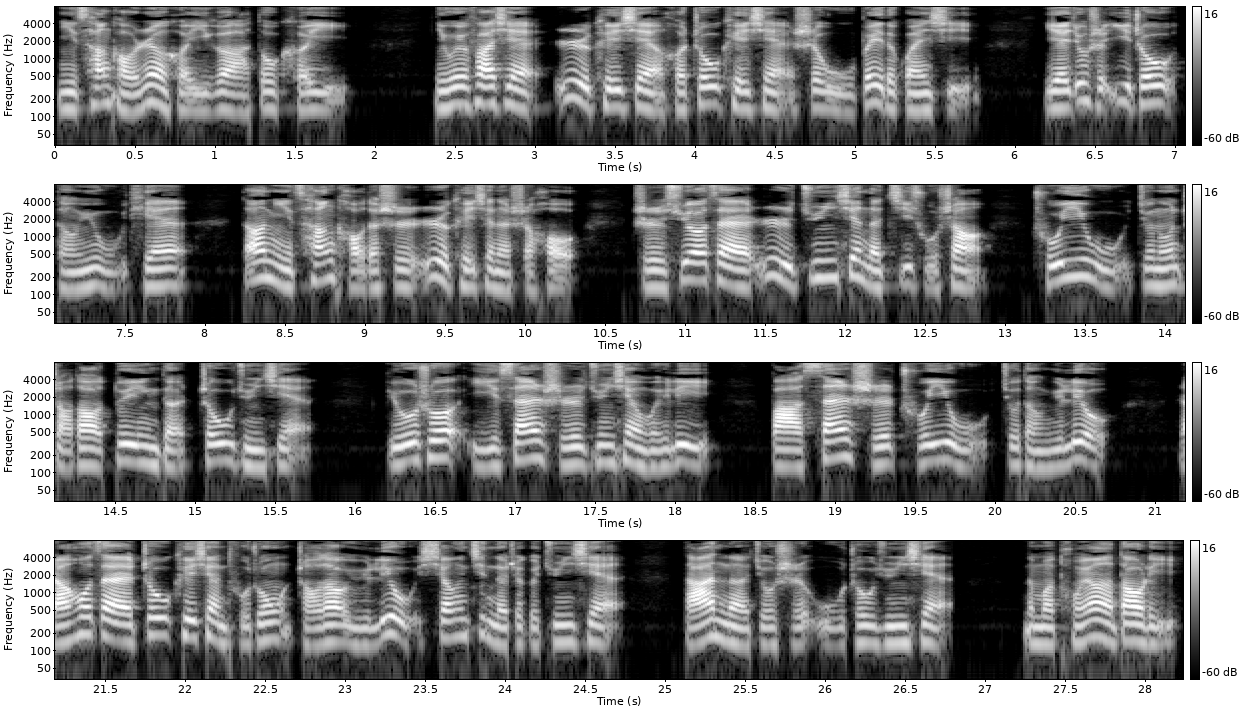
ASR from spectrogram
你参考任何一个啊都可以。你会发现日 K 线和周 K 线是五倍的关系，也就是一周等于五天。当你参考的是日 K 线的时候，只需要在日均线的基础上除以五，就能找到对应的周均线。比如说以三十日均线为例，把三十除以五就等于六。然后在周 K 线图中找到与六相近的这个均线，答案呢就是五周均线。那么同样的道理，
